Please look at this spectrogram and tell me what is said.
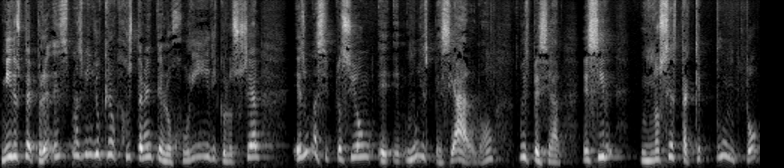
Mire usted, pero es más bien yo creo que justamente en lo jurídico, en lo social, es una situación eh, eh, muy especial, ¿no? Muy especial. Es decir, no sé hasta qué punto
